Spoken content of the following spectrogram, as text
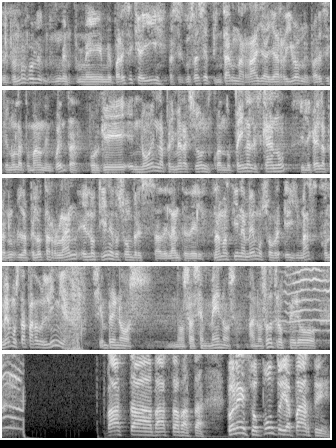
El primer gol me, me- me parece que ahí la circunstancia de pintar una raya allá arriba me parece que no la tomaron en cuenta. Porque no en la primera acción, cuando peina el escano y le cae la, pel- la pelota a Rolán, él no tiene dos hombres adelante de él. Nada más tiene a Memo sobre, y más, con Memo está parado en línea. siempre nos, nos hacen menos a nosotros, pero Basta, basta, basta. Con eso, punto y aparte.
